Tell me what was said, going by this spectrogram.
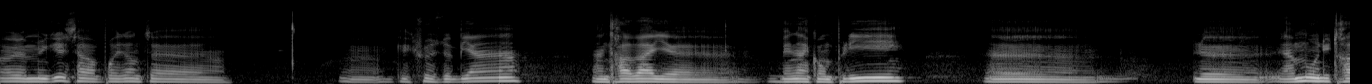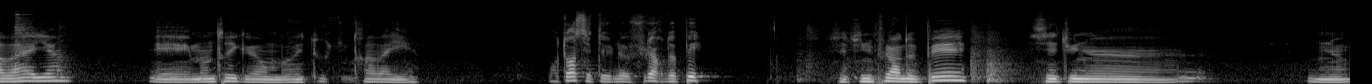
Euh, le muguet, ça représente euh, euh, quelque chose de bien, un travail bien accompli, l'amour du travail et montrer qu'on pouvait tous travailler. Pour toi, c'était une fleur de paix. C'est une fleur de paix, c'est une, une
